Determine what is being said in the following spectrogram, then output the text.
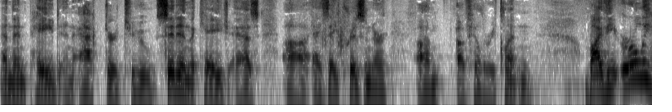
and then paid an actor to sit in the cage as, uh, as a prisoner um, of Hillary Clinton. By the early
